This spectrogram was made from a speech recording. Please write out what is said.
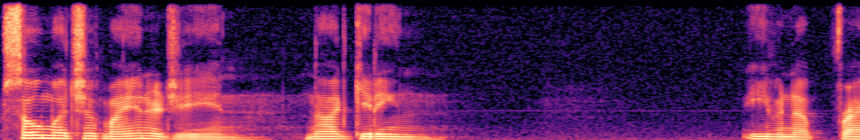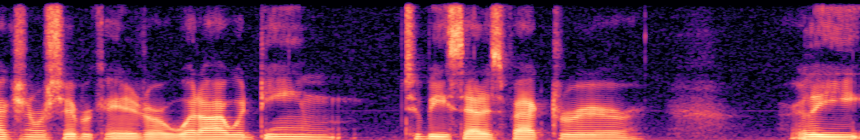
so much of my energy and not getting even a fraction reciprocated or what I would deem to be satisfactory or the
